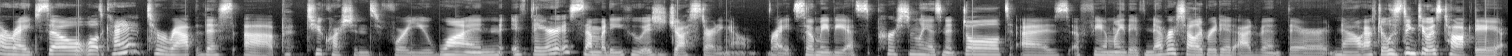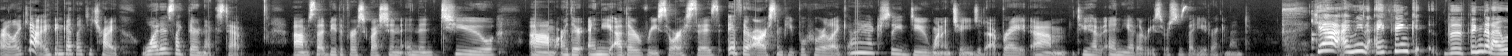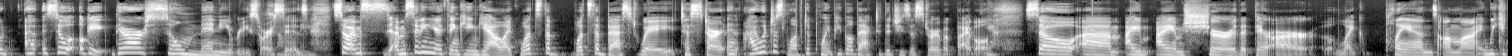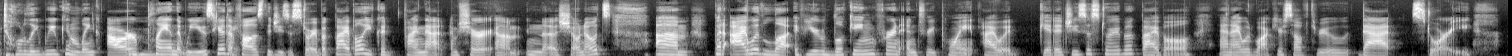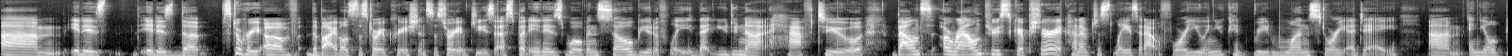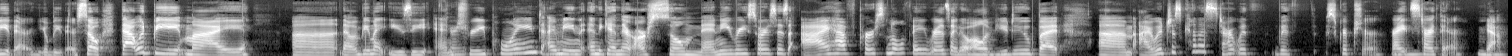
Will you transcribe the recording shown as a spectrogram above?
All right. So, well, kind of to wrap this up, two questions for you. One, if there is somebody who is just starting out, right? So maybe as personally as an adult, as a family, they've never celebrated Advent. They're now, after listening to us talk, they are like, yeah, I think I'd like to try. What is like their next step? Um, so that'd be the first question. And then two, um, are there any other resources if there are some people who are like, I actually do want to change it up, right? Um, do you have any other resources that you'd recommend? Yeah, I mean, I think the thing that I would uh, so okay, there are so many resources. So, many. I'm s- I'm sitting here thinking, yeah, like what's the what's the best way to start? And I would just love to point people back to the Jesus Storybook Bible. Yeah. So, um, I I am sure that there are like plans online. We can totally we can link our plan that we use here that Right. follows the Jesus Storybook Bible. You could find that I'm sure um, in the show notes. Um, but I would love if you're looking for an entry point, I would get a Jesus Storybook Bible, and I would walk yourself through that story. Um, it is it is the story of the Bible. It's the story of creation. It's the story of Jesus, but it is woven so beautifully that you do not have to bounce around through Scripture. It kind of just lays it out for you, and you could read one story a day, um, and you'll be there. You'll be there. So that would be my uh, that would be my easy entry Great. point. I mean, and again, there are so many resources. I have personal favorites. I know all of mm-hmm. you do, but um, I would just kind of start with with scripture, right? Mm-hmm. Start there. Mm-hmm. Yeah.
